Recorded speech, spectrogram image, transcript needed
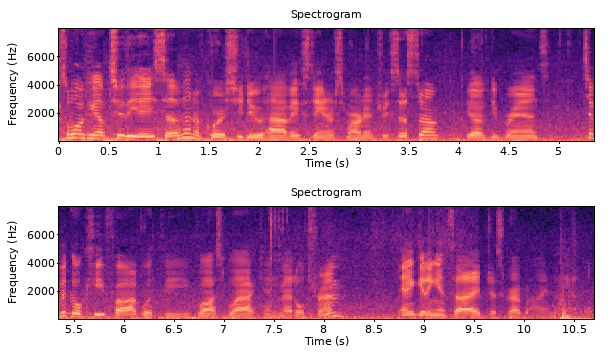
So walking up to the A7, of course you do have a standard smart entry system. You have the brand's typical key fob with the gloss black and metal trim. And getting inside, just grab behind the handle.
